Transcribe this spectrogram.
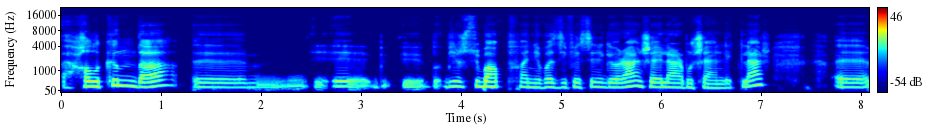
halkın da e, e, bir sübap hani vazifesini gören şeyler bu şenlikler. E,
